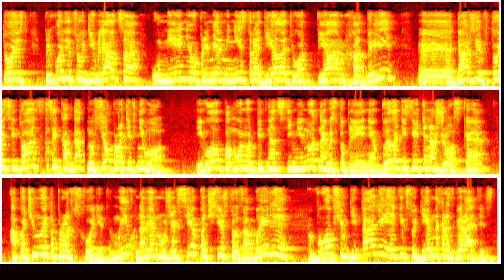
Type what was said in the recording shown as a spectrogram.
То есть приходится удивляться умению премьер-министра делать вот пиар-ходы, э, даже в той ситуации, когда ну, все против него. Его, по-моему, 15-минутное выступление было действительно жесткое. А почему это происходит? Мы, наверное, уже все почти что забыли в общем детали этих судебных разбирательств.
